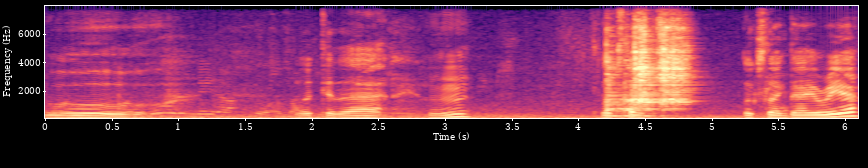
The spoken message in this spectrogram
Ooh, look at that. Hmm? Looks like looks like diarrhea.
